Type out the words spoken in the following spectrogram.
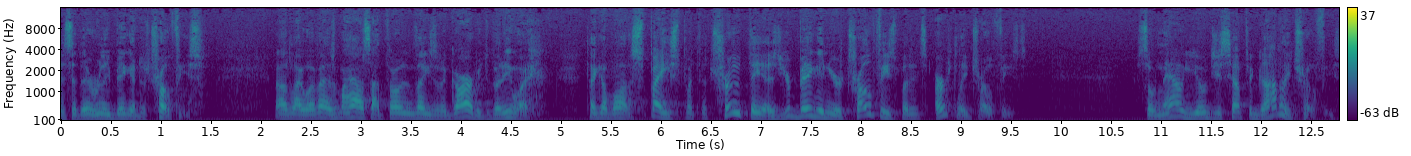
They said they're really big into trophies. I was like, well, if that was my house, I'd throw them things in the garbage. But anyway, take up a lot of space. But the truth is, you're big in your trophies, but it's earthly trophies. So now yield yourself to godly trophies.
